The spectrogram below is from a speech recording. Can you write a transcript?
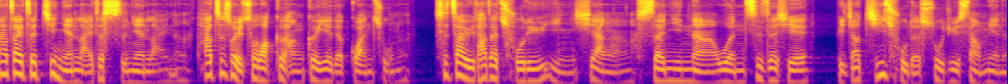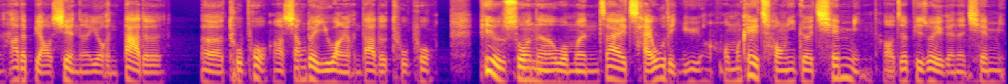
那在这近年来这十年来呢，它之所以受到各行各业的关注呢，是在于它在处理影像啊、声音啊、文字这些比较基础的数据上面呢，它的表现呢有很大的呃突破啊，相对以往有很大的突破。譬如说呢，我们在财务领域啊，我们可以从一个签名，哦，这比如说有个人的签名。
